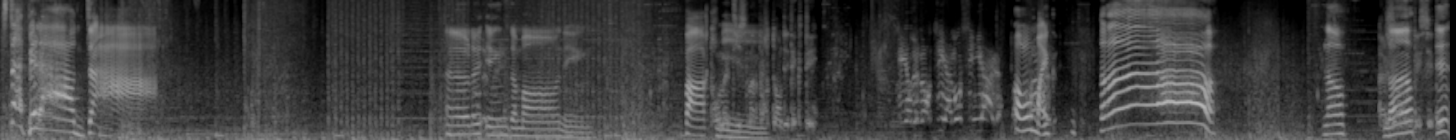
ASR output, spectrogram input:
Step it out. Early in the morning. Fuck Traumatisme me. important détecté. Tire de mortier à mon signal Oh my god. Ah! Love, Agent love it.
